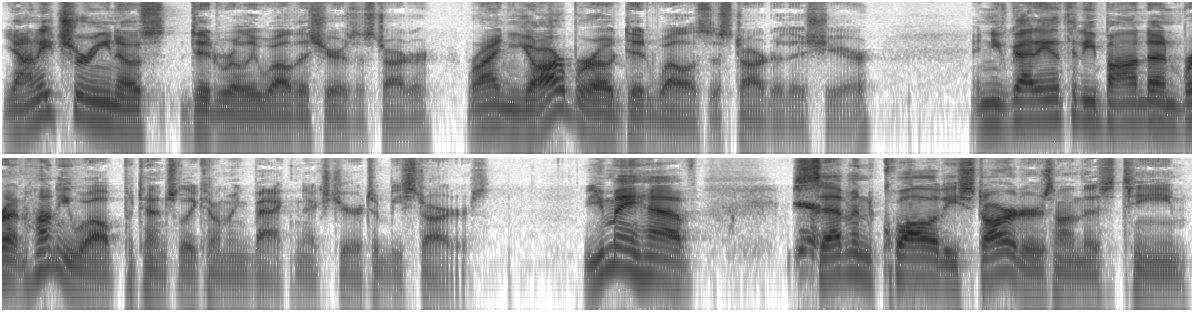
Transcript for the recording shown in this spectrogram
Yonny Chirinos did really well this year as a starter. Ryan Yarbrough did well as a starter this year. And you've got Anthony Banda and Brent Honeywell potentially coming back next year to be starters. You may have yeah. seven quality starters on this team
